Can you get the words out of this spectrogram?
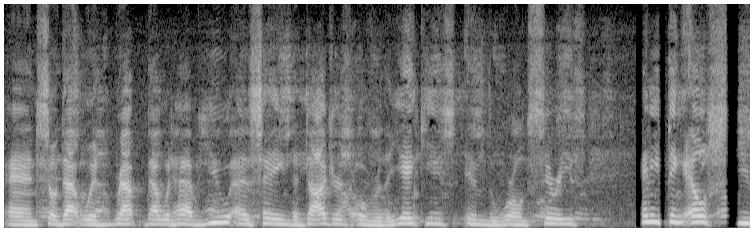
And so that would wrap that would have you as saying the Dodgers over the Yankees in the World Series. Anything else you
